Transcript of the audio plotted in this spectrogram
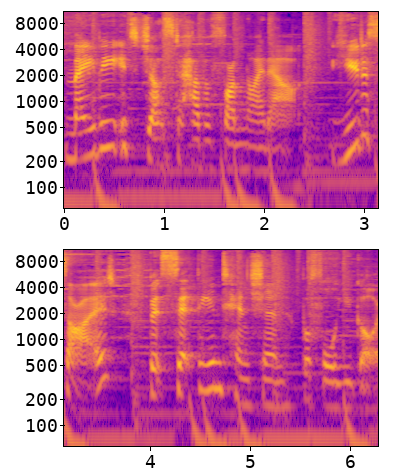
Maybe it's just to have a fun night out. You decide, but set the intention before you go.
